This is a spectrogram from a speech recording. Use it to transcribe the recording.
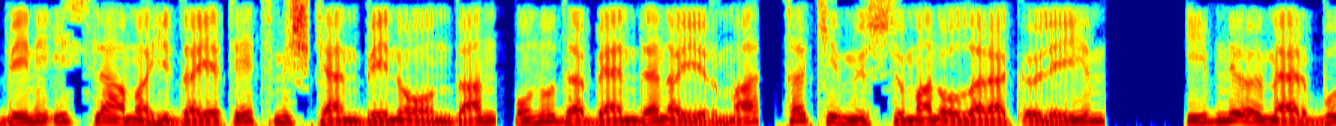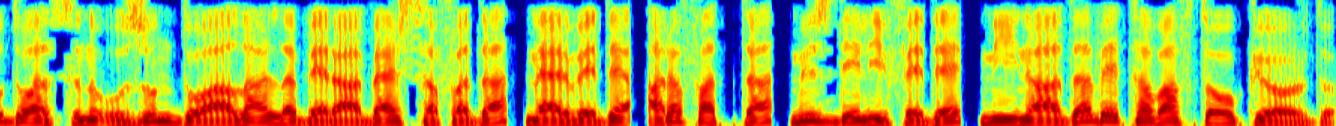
beni İslam'a hidayet etmişken beni ondan, onu da benden ayırma, ta ki Müslüman olarak öleyim, İbni Ömer bu duasını uzun dualarla beraber Safa'da, Merve'de, Arafat'ta, Müzdelife'de, Mina'da ve Tavaf'ta okuyordu.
